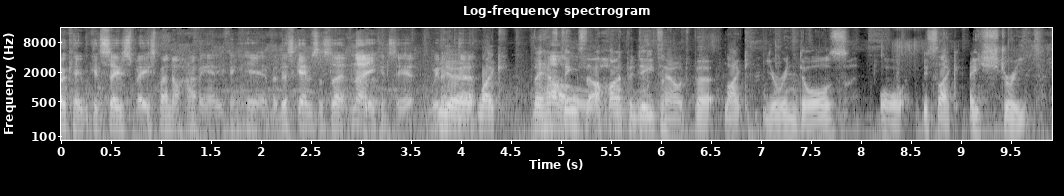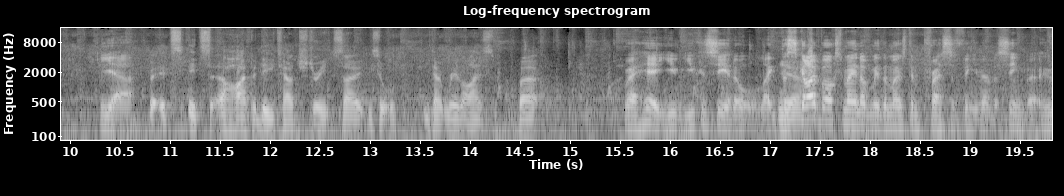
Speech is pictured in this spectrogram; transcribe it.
okay, we can save space by not having anything here. But this game's just like, no, you can see it. We don't Yeah, care. like they have things that are Oh. hyper detailed, but like you're indoors or it's like a street, yeah. but it's it's a hyper detailed street, so you sort of you don't realise. But Where here, you you can see it all. Like the Yeah. skybox may not be the most impressive thing you've ever seen, but who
